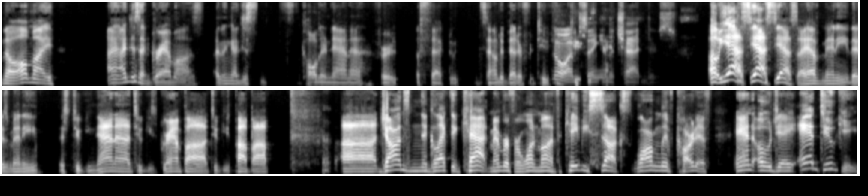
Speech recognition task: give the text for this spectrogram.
No, all my I, I just had grandmas. I think I just called her Nana for effect. It sounded better for Tukey. No, I'm saying in the chat. There's Oh yes, yes, yes. I have many. There's many. There's Tukey Nana, Tukey's grandpa, Tukey's pop pop. Uh, John's neglected cat member for one month. KB sucks. Long live Cardiff and OJ and Tukey.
